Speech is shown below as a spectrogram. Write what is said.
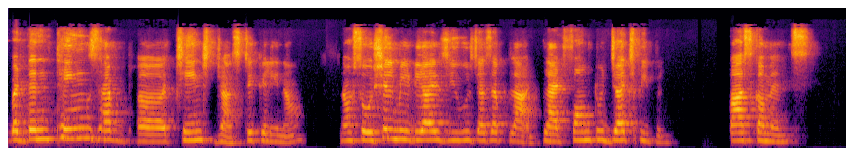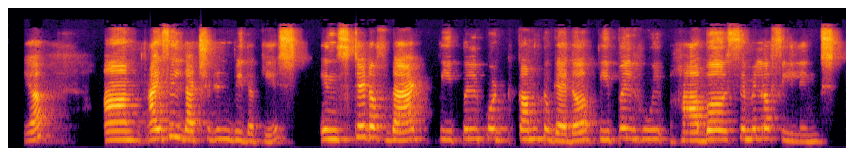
But then things have uh, changed drastically now now, social media is used as a plat- platform to judge people, pass comments. Yeah. Um, I feel that shouldn't be the case. Instead of that, people could come together, people who harbor similar feelings,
